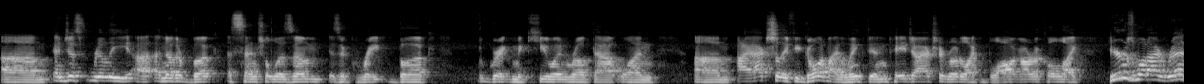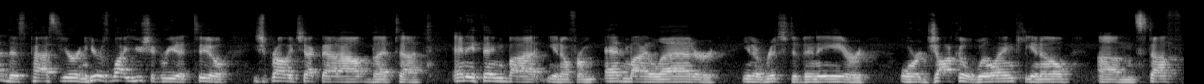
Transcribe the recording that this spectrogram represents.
Um, and just really uh, another book, Essentialism, is a great book. Greg McKeown wrote that one. Um, I actually, if you go on my LinkedIn page, I actually wrote a like blog article like, here's what I read this past year, and here's why you should read it too. You should probably check that out. But uh, anything by you know from Ed Mylett or you know Rich Diviney or or Jocko Willink, you know um, stuff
